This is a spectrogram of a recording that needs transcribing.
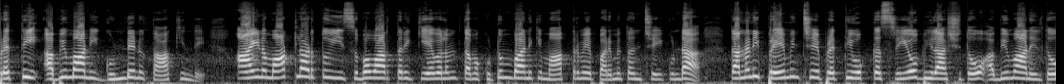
ప్రతి అభిమాని గుండెను తాకింది. ఆయన మాట్లాడుతూ ఈ శుభవార్తని కేవలం తమ కుటుంబానికి మాత్రమే పరిమితం చేయకుండా తనని ప్రేమించే ప్రతి ఒక్క శ్రేయోభిలాషితో అభిమానులతో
